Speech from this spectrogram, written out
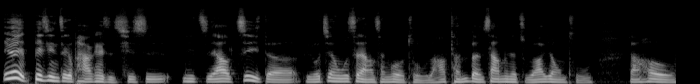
因为毕竟这个 Podcast 其实你只要记得，比如建物测量成果图，然后謄本上面的主要用途，然后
